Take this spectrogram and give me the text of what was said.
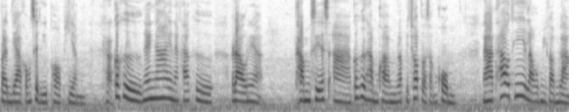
ปรัชญาของเศรษฐกิจพอเพียงค่ะก็คือง่าย ๆนะคะ คือเราเนี่ยทำ CSR ก็คือทำความรับผิดชอบต่อสังคม นะคะเท่าที่เรามีกำลัง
